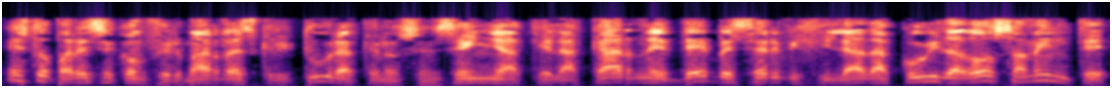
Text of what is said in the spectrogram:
Esto parece confirmar la escritura que nos enseña que la carne debe ser vigilada cuidadosamente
